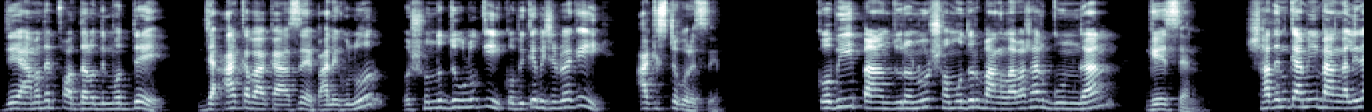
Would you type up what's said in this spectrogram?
যে আমাদের পদ্মা নদীর মধ্যে যে আঁকা বাঁকা আছে পানিগুলোর, ওই সৌন্দর্যগুলো কি কবিকে বিশেষভাবে কি আকৃষ্ট করেছে? কবি প্রাণ জুড়ানোর সমুদ্র বাংলা ভাষার গুণগান গেয়েছেন। স্বাধীনকামী বাঙালির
